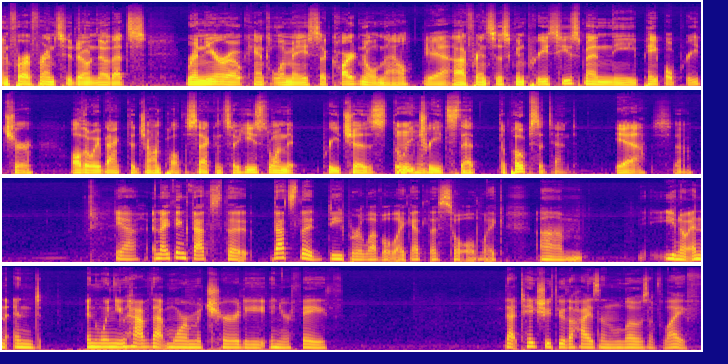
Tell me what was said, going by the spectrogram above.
And for our friends who don't know, that's Raniero Cantalamessa, Cardinal now. Yeah. Uh, Franciscan priest. He's been the papal preacher all the way back to John Paul II. So he's the one that preaches the retreats that the popes attend. yeah So, Yeah, and I think that's the that's the deeper level, like at the soul, like, um, you know, and and and when you have that more maturity in your faith, that takes you through the highs and lows of life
